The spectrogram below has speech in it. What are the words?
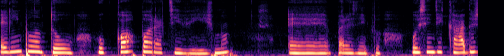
Ele implantou o corporativismo, é, por exemplo, os sindicatos,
